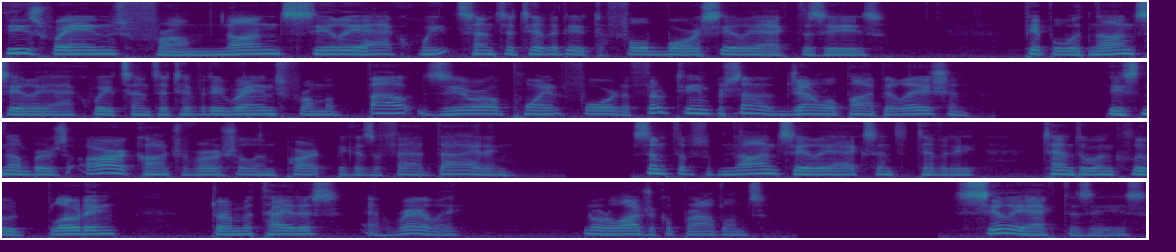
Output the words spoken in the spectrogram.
These range from non celiac wheat sensitivity to full bore celiac disease. People with non celiac wheat sensitivity range from about 0.4 to 13% of the general population. These numbers are controversial in part because of fad dieting. Symptoms of non celiac sensitivity tend to include bloating, dermatitis, and rarely neurological problems. Celiac disease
